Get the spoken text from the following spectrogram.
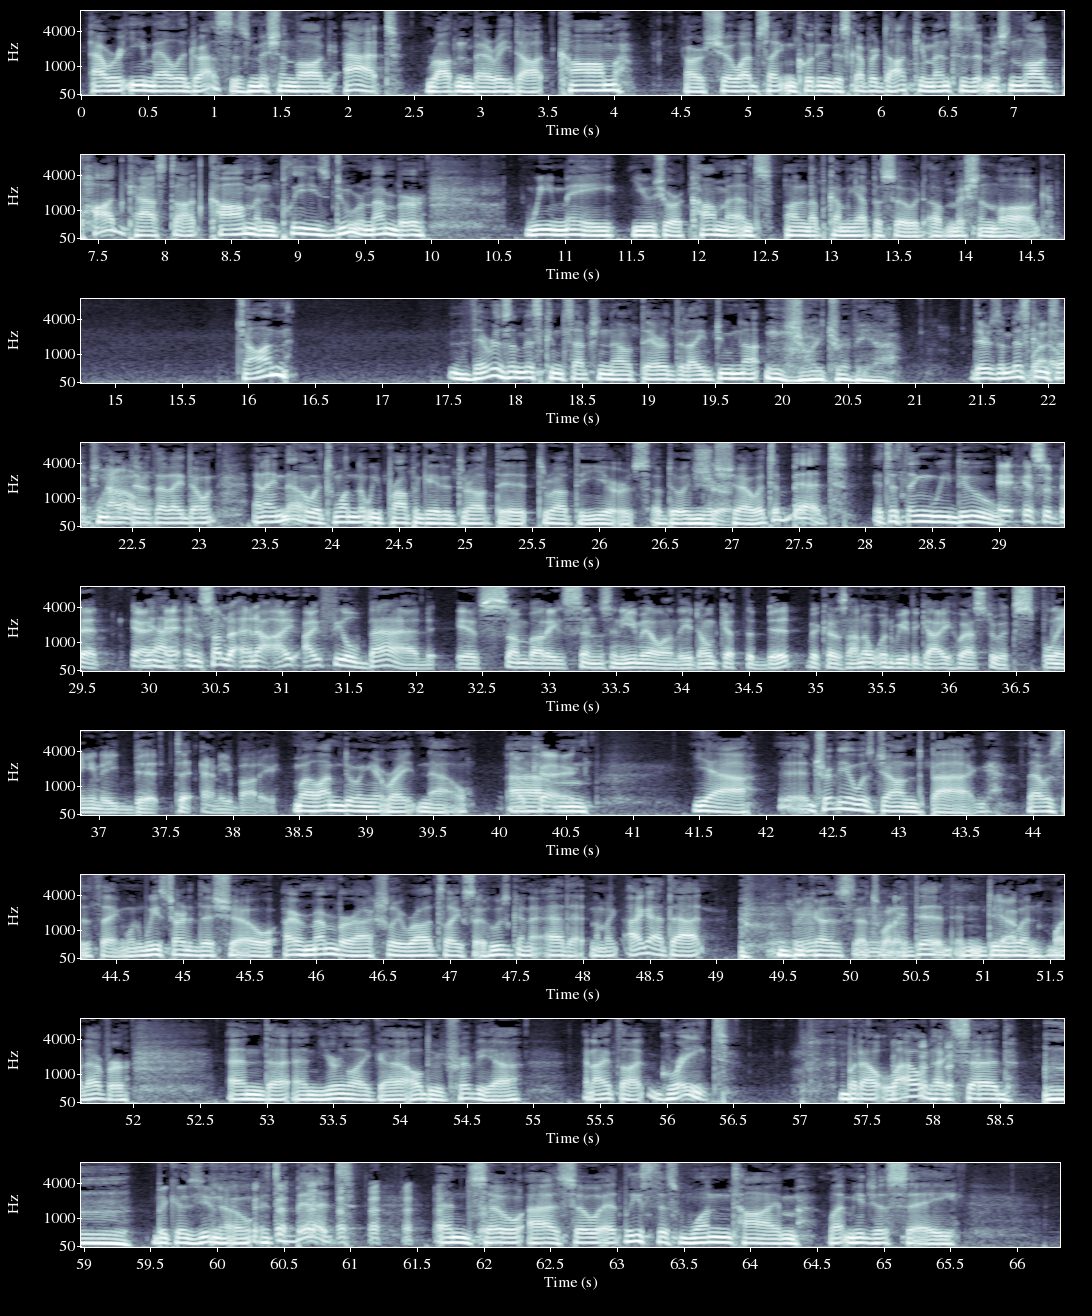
Our email address is missionlog at roddenberry.com. Our show website, including discovered documents, is at missionlogpodcast.com. And please do remember, we may use your comments on an upcoming episode of Mission Log. John, there is a misconception out there that I do not enjoy trivia. There's a misconception Wow, out there that I don't, and I know it's one that we propagated throughout the throughout the years of doing this Sure. show. It's a bit. It's a thing we do. It- It's a bit, yeah, Yeah. and- and some, and I, I feel bad if somebody sends an email and they don't get the bit because I don't want to be the guy who has to explain a bit to anybody. well, I'm doing it right now. Okay. Um, yeah, uh, trivia was John's bag. That was the thing. When we started this show, I remember actually Rod's like, "So who's going to edit?" And I'm like, "I got that," because that's what I did and do Yep. and whatever. And uh, and you're like, uh, "I'll do trivia," and I thought, "Great," but out loud I said. "Mm," Because you know it's a bit, and so uh, so at least this one time, let me just say,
